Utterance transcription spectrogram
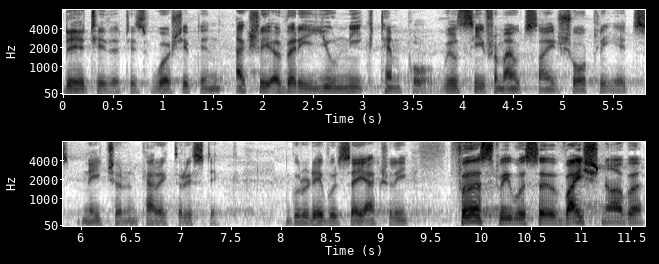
deity that is worshipped in actually a very unique temple. We'll see from outside shortly its nature and characteristic. Gurudev would say actually, first we will serve Vaishnava,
